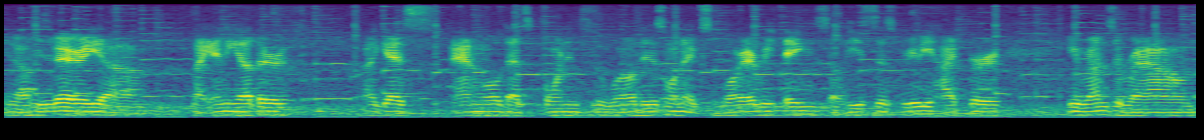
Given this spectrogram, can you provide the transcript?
you know, he's very um, like any other, I guess, animal that's born into the world. They just want to explore everything. So he's just really hyper. He runs around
